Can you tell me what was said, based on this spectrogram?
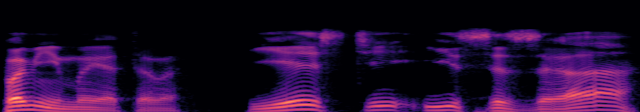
Помимо этого, есть и СЗА,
